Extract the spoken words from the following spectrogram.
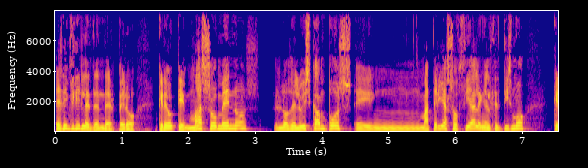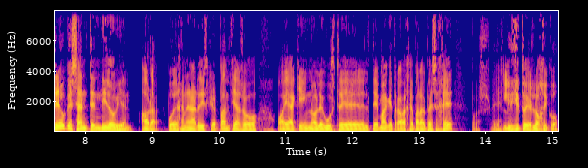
Es difícil de entender, pero creo que más o menos lo de Luis Campos en materia social en el celtismo creo que se ha entendido bien. Ahora, puede generar discrepancias o, hay a quien no le guste el tema, que trabaje para el PSG, pues es lícito y es lógico.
